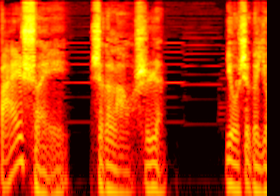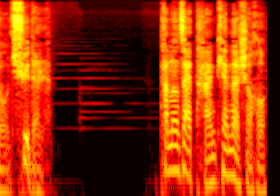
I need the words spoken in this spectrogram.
白水是个老实人，又是个有趣的人。他能在谈天的时候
